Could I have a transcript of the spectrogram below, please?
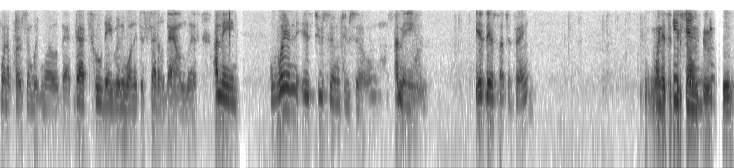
when a person would know that that's who they really wanted to settle down with? I mean, when is too soon too soon? I mean, is there such a thing? When is it too soon to, to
